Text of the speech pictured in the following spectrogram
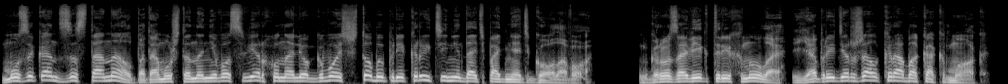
Музыкант застонал, потому что на него сверху налег гвоздь, чтобы прикрыть и не дать поднять голову. Грузовик тряхнуло, я придержал краба как мог.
